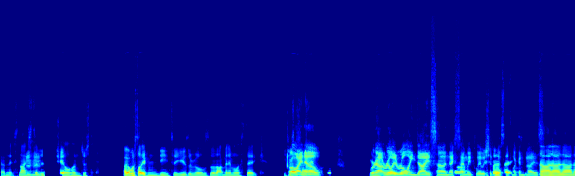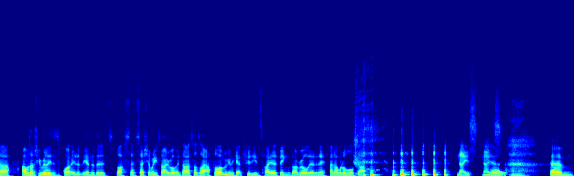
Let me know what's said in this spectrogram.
and it's nice to Mhm. just chill and just I almost don't even need to use the rules. They're that minimalistic. Oh, I know. We're not really rolling dice, huh? Next time we play, we should roll some perfect. fucking dice. No, no, no, no. I was actually really disappointed at the end of the last se- session when you started rolling dice. I was like, I thought we were gonna get through the entire thing without rolling any, and I would have loved that. nice, nice. Um,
